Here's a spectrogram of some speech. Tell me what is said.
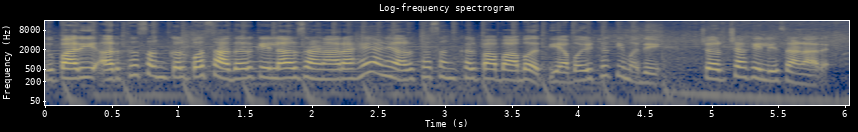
दुपारी अर्थसंकल्प सादर केला जाणार आहे आणि अर्थसंकल्पाबाबत या बैठकीमध्ये चर्चा केली जाणार आहे.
